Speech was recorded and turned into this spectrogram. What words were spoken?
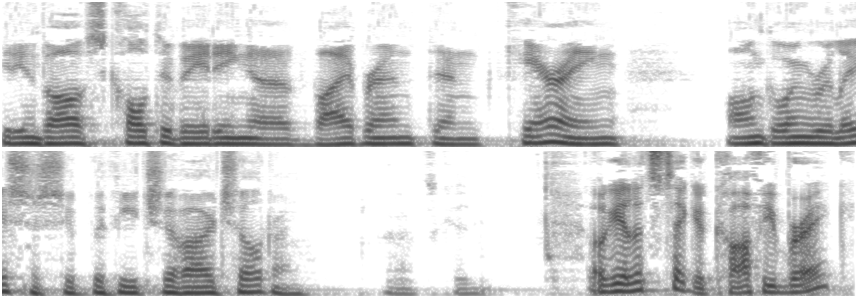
It involves cultivating a vibrant and caring, ongoing relationship with each of our children. That's good. Okay, let's take a coffee break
